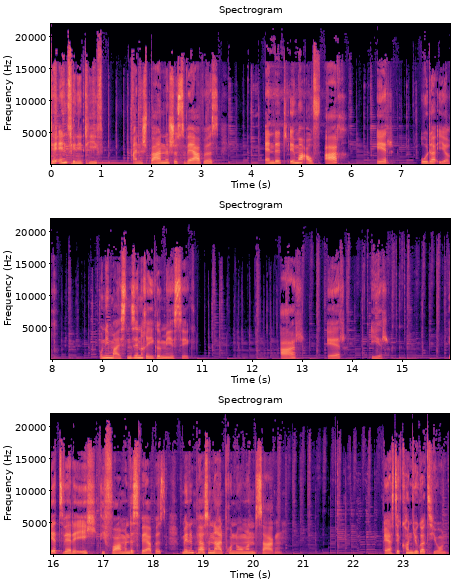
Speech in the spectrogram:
Der Infinitiv eines spanischen Verbes endet immer auf ach, er oder ihr. Und die meisten sind regelmäßig. Ar, er, ihr. Jetzt werde ich die Formen des Verbes mit den Personalpronomen sagen. Erste Konjugation.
